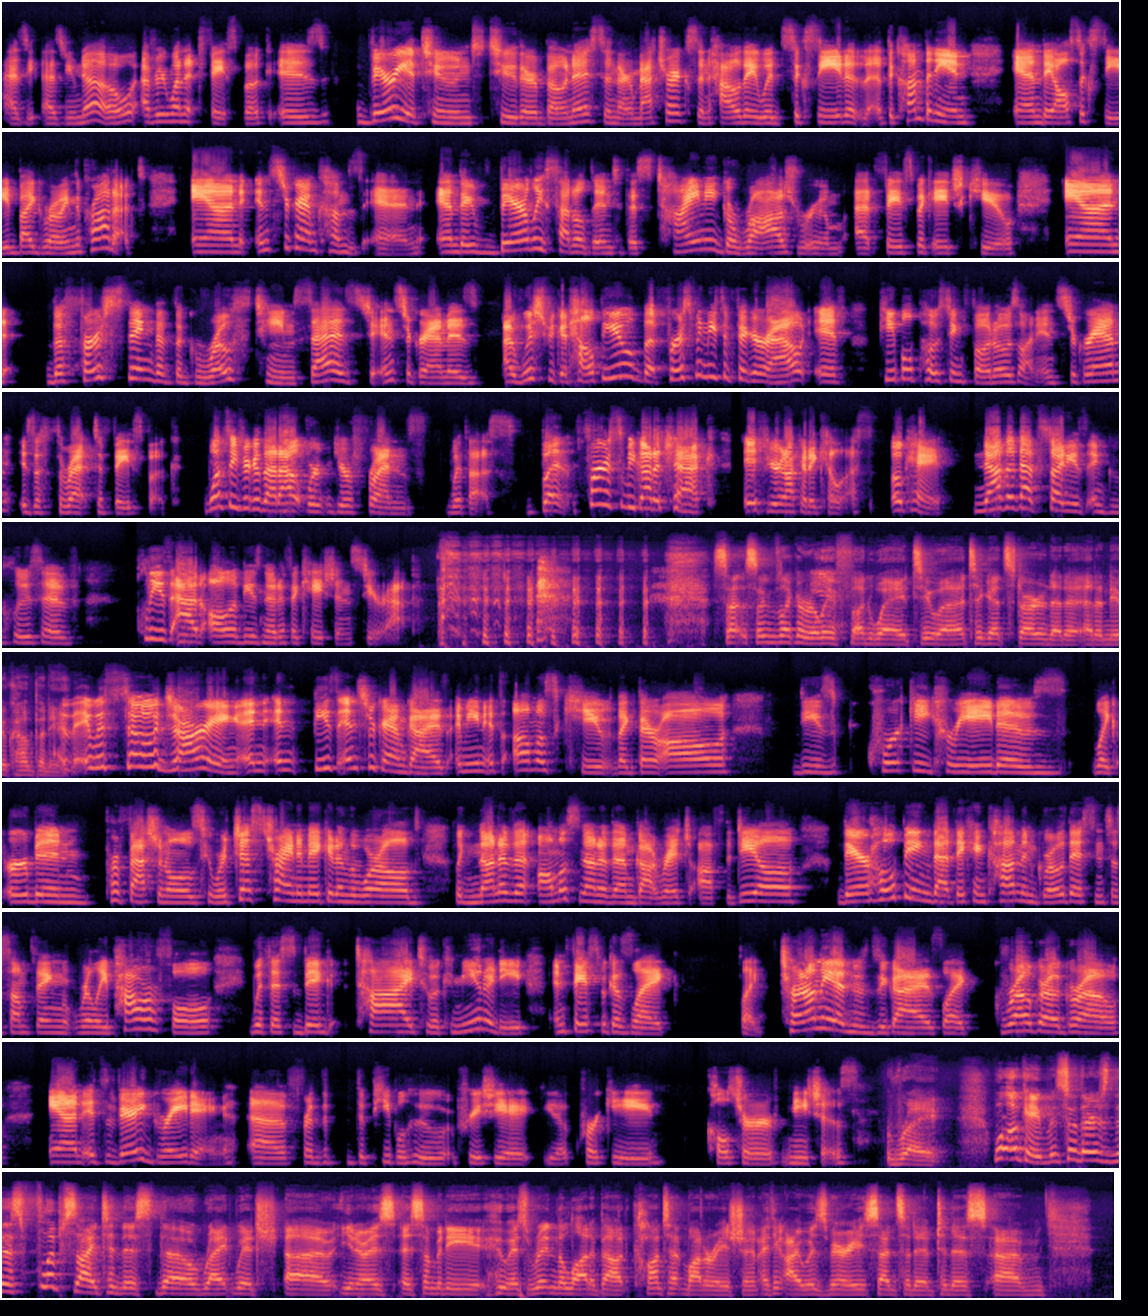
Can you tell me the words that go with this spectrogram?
as, as you know, everyone at Facebook is very attuned to their bonus and their metrics and how they would succeed at, the company. And, and they all succeed by growing the product. And Instagram comes in and they barely settled into this tiny garage room at Facebook HQ. And the first thing that the growth team says to Instagram is, I wish we could help you, but first we need to figure out if people posting photos on Instagram is a threat to Facebook. Once we figure that out, we're your friends with us. But first, we got to check if you're not going to kill us. Okay, now that that study is inconclusive, please add all of these notifications to your app. so, seems like a really fun way to uh, to get started at a, at a new company. It was so jarring, and and these Instagram guys. I mean, it's almost cute. Like they're all these quirky creatives like urban professionals who were just trying to make it in the world. Like none of them, almost none of them got rich off the deal. They're hoping that they can come and grow this into something really powerful with this big tie to a community. And Facebook is like, like turn on the engines, you guys, like grow, grow, grow. And it's very grating uh, for the, the people who appreciate, you know, quirky culture niches. Right. Well, okay, but so there's this flip side to this, though, right? Which, uh, you know, as, as somebody who has written a lot about content moderation, I think I was very sensitive to this um,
